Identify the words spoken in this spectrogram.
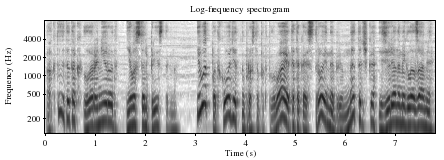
А кто это так ларнирует его столь пристально? И вот подходит, ну просто подплывает, и такая стройная брюнеточка с зелеными глазами.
